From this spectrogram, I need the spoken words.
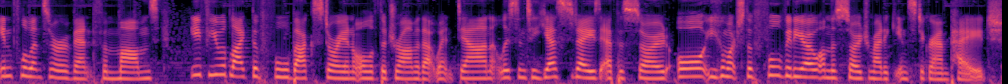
influencer event for mums. If you would like the full backstory and all of the drama that went down, listen to yesterday's episode, or you can watch the full video on the So Dramatic Instagram page.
